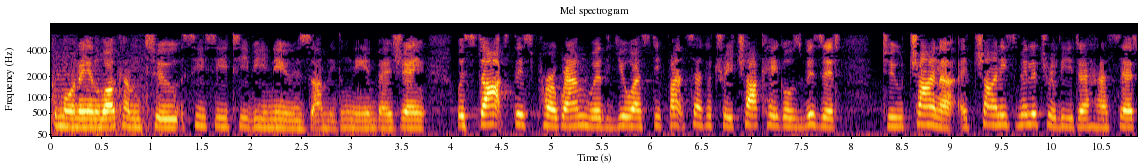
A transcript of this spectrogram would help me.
Good morning and welcome to CCTV News. I'm Li in Beijing. We start this program with U.S. Defense Secretary Chuck Hagel's visit to China. A Chinese military leader has said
